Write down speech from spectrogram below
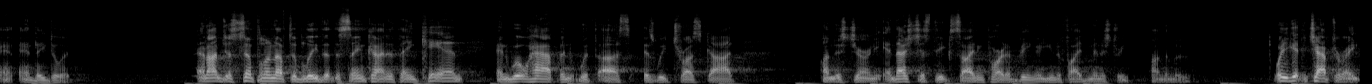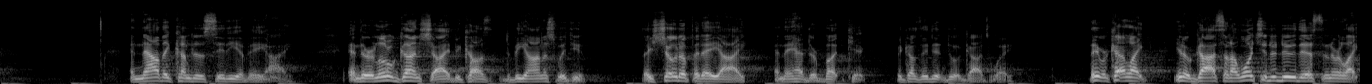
and, and they do it. And I'm just simple enough to believe that the same kind of thing can and will happen with us as we trust God on this journey. And that's just the exciting part of being a unified ministry on the move. Well, you get to chapter 8. And now they come to the city of Ai. And they're a little gun shy because, to be honest with you, they showed up at Ai and they had their butt kicked because they didn't do it God's way. They were kind of like, you know, God said, I want you to do this. And they're like,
